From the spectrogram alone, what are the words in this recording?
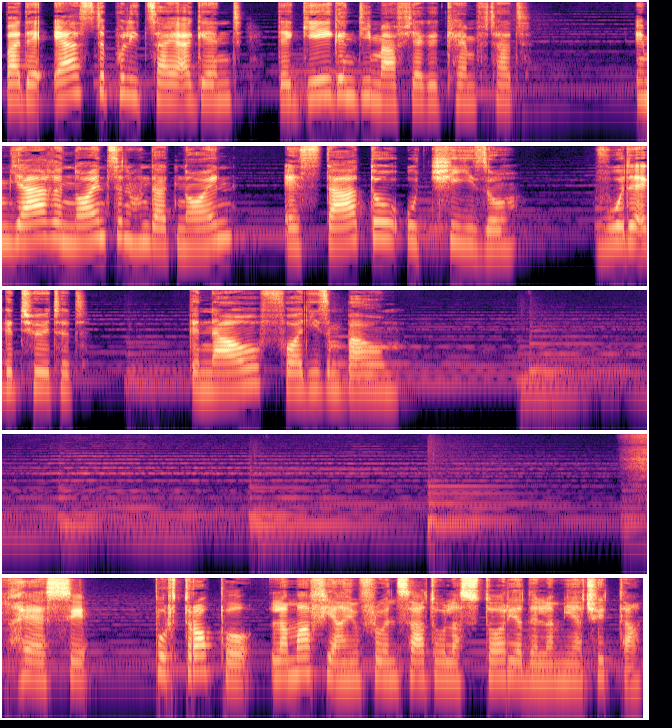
war der erste Polizeiagent, der gegen die Mafia gekämpft hat. Im Jahre 1909, è stato ucciso, wurde er getötet. Genau vor diesem Baum. Eh sì, purtroppo la mafia ha influenzato la storia della mia città.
